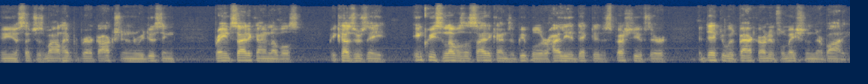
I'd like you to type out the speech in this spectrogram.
you know, such as mild hyperbaric oxygen and reducing brain cytokine levels, because there's a increase in levels of cytokines in people that are highly addicted, especially if they're addicted with background inflammation in their body.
